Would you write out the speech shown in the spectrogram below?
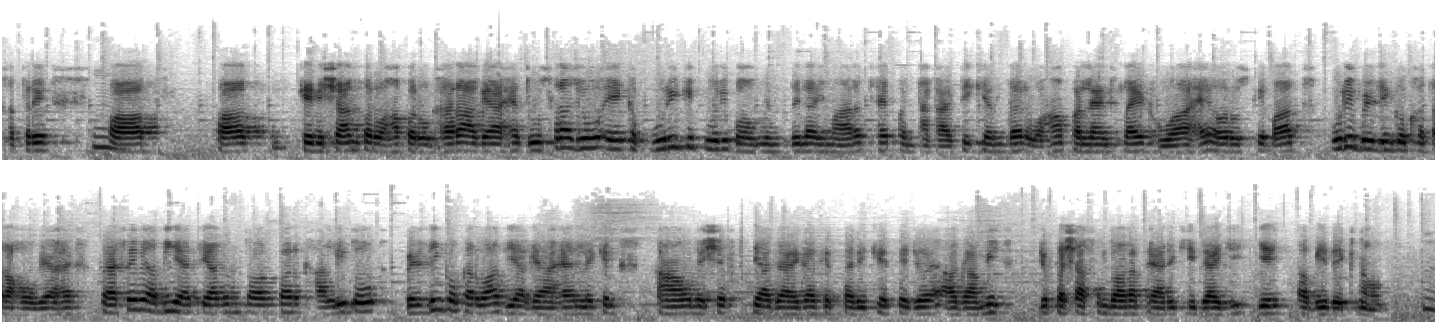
खतरे अ, के निशान पर वहाँ पर वो घर आ गया है। दूसरा जो एक पूरी की पूरी बहुमंजिला इमारत है पंथाघाटी के अंदर, वहाँ पर लैंडस्लाइड हुआ है और उसके बाद पूरी बिल्डिंग को खतरा हो गया है। तो ऐसे में अभी एहतियातन तौर पर खाली तो बिल्डिंग को करवा दिया गया है, लेकिन कहाँ उन्हें शिफ्ट किया जाएगा, किस तरीके से जो है आगामी जो प्रशासन द्वारा तैयारी की जाएगी, ये अभी देखना होगा।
